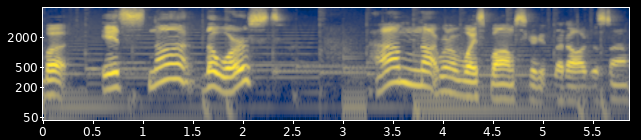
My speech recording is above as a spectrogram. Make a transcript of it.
But it's not the worst. I'm not going to waste bombs to get the dog this time.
